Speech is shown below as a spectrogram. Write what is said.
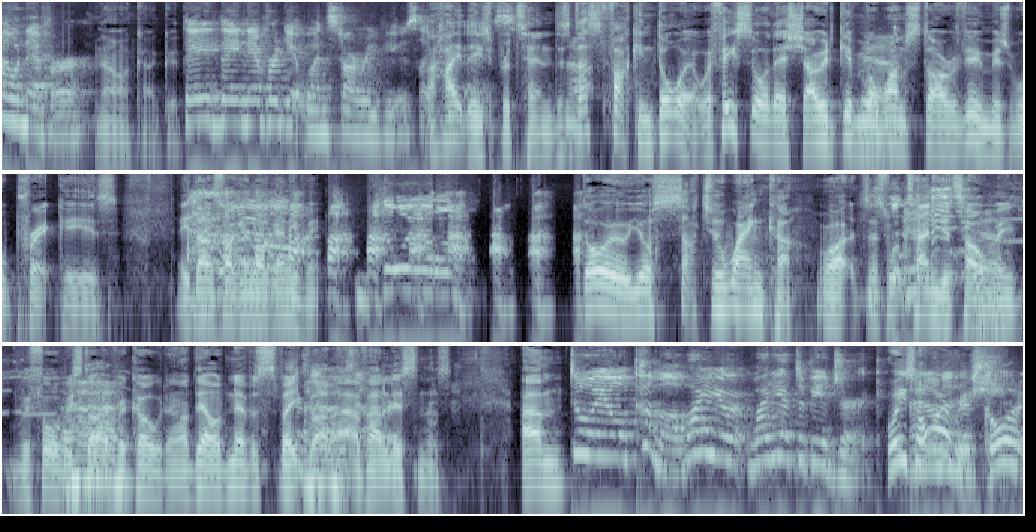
Oh, never. No, okay, good. They they never get one star reviews. Like I hate you these guys. pretenders. That's fucking Doyle. If he saw their show, he'd give him a one star review. Miserable prick he is. He doesn't fucking like anything. Doyle, Doyle, you're such a wanker. Right, that's what Tanya told me before we started recording. I'd, I'd never speak like that of our listeners. Um, Doyle, come on. Why are you why do you have to be a jerk? Well, he's I don't Irish. Call,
